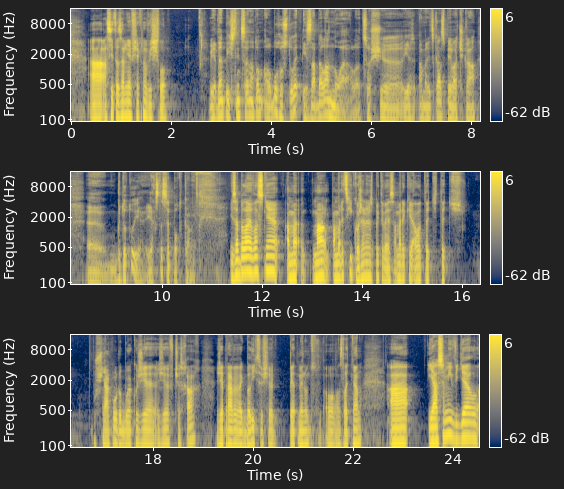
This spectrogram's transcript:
A asi to za mě všechno vyšlo. V jedné písnice na tom albu hostuje Isabela Noel, což eh, je americká zpěvačka. Eh, kdo to je? Jak jste se potkali? Izabela je vlastně, má americký kořen, respektive je z Ameriky, ale teď, teď už nějakou dobu jako žije, žije v Čechách, žije právě ve Kbelích, což je pět minut z Letňan. A já jsem ji viděl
